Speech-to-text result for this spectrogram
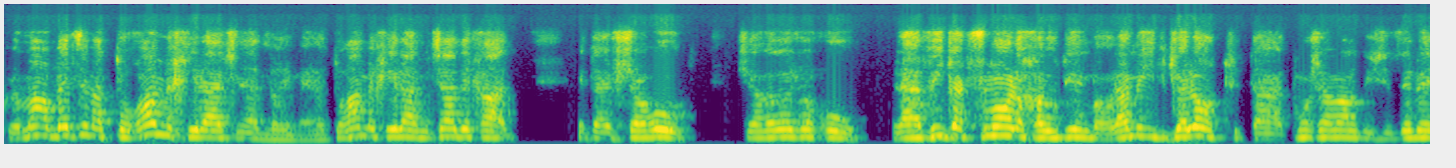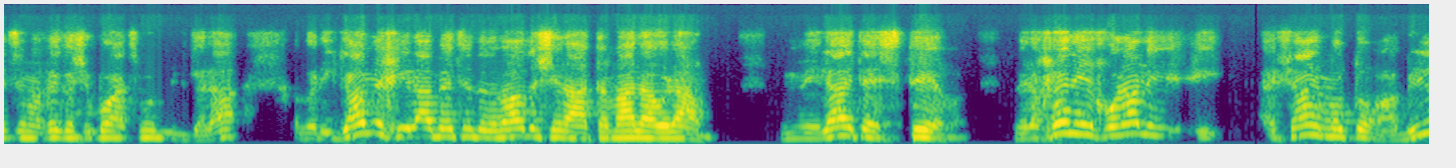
כלומר, בעצם התורה מכילה את שני הדברים האלה. התורה מכילה מצד אחד את האפשרות של הקדוש ברוך הוא להביא את עצמו לחלוטין בעולם, להתגלות, ה, כמו שאמרתי, שזה בעצם הרגע שבו העצמות מתגלה, אבל היא גם מכילה בעצם את הדבר הזה של ההתאמה לעולם, ממילא את ההסתר, ולכן היא יכולה, אפשר ללמוד תורה, בלי,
